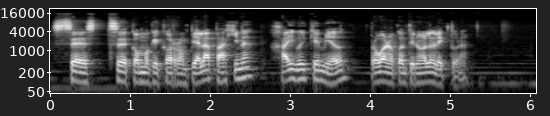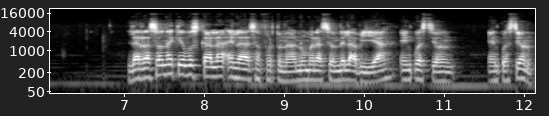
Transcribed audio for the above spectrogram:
se, se como que corrompía la página. Ay, güey, qué miedo. Pero bueno, continúo la lectura. La razón hay que buscarla en la desafortunada numeración de la vía en cuestión. En cuestión.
